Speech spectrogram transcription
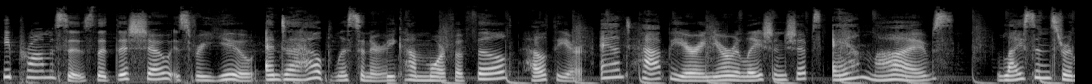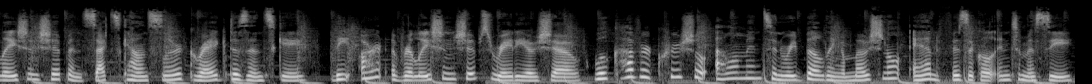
He promises that this show is for you and to help listeners become more fulfilled, healthier, and happier in your relationships and lives. Licensed relationship and sex counselor Greg Dudzinski. The Art of Relationships radio show will cover crucial elements in rebuilding emotional and physical intimacy,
